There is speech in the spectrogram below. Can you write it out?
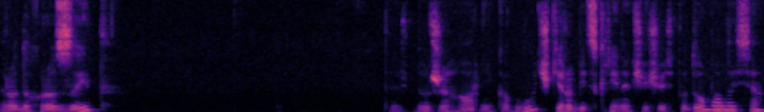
родохрозит. Теж дуже гарні каблучки. Робіть скрін, якщо щось подобалося,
